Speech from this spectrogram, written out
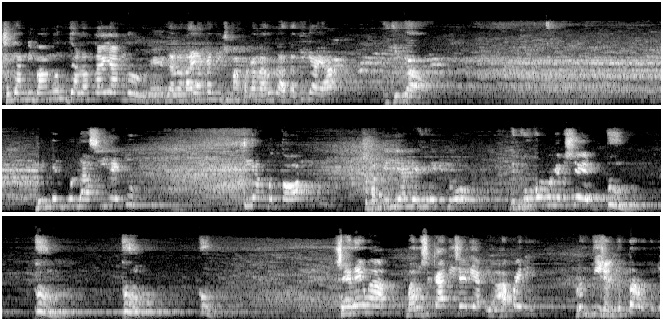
Sedang dibangun jalan layang tuh, jalan layang kan di Sumatera Baru ada tiga ya, tiga. Bikin pondasinya itu tiang beton seperti tiang listrik itu dipukul pakai mesin, boom, boom, boom. Saya lewat, baru sekali saya lihat, ya apa ini? Berhenti saya, getar itu.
